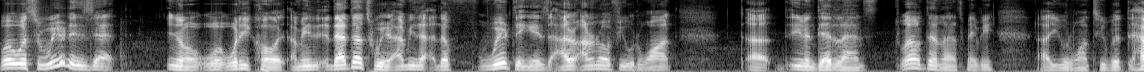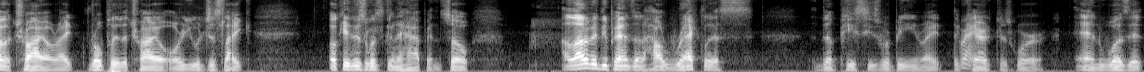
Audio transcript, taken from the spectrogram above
Well, what's weird is that you know what, what do you call it? I mean that that's weird. I mean the, the weird thing is I don't, I don't know if you would want uh, even Deadlands. Well, Deadlands maybe uh, you would want to, but have a trial, right? Role play the trial, or you would just like, okay, this is what's going to happen. So a lot of it depends on how reckless the PCs were being, right? The Right. characters were, and was it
